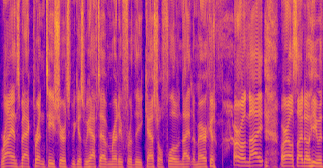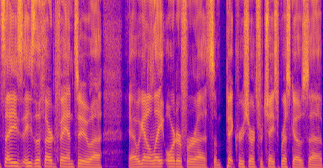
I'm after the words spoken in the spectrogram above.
Ryan's back printing T-shirts because we have to have them ready for the Castrol Flow Night in America tomorrow night, or else I know he would say he's he's the third fan too. Uh, yeah, we got a late order for uh, some pit crew shirts for Chase Briscoe's uh,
